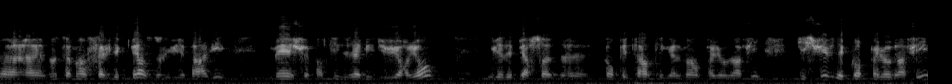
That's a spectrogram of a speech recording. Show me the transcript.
euh, notamment celle d'experts d'Olivier Paradis, mais je fais partie des Amis du Vurion, où il y a des personnes euh, compétentes également en paléographie, qui suivent des cours de paléographie,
